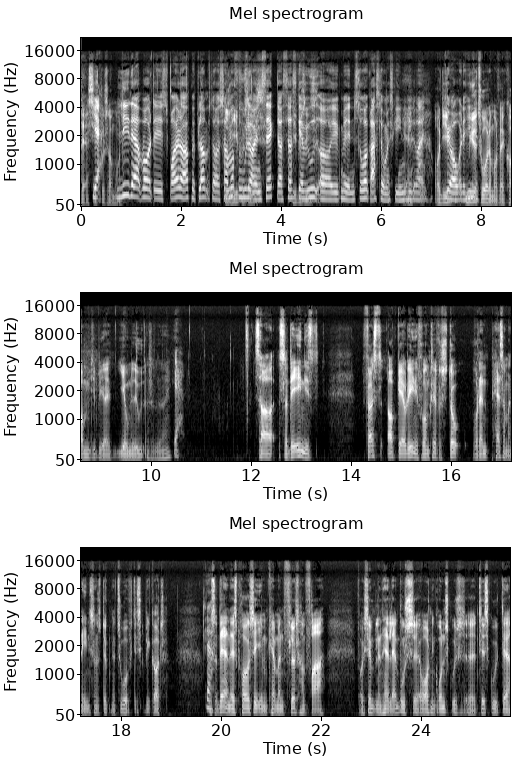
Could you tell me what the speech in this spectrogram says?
der sidst ja. på sommeren. lige der, hvor det sprøjter op med blomster og sommerfugle og insekter, så Lige skal vi præcis. ud og øh, med en stor græsslåmaskine ja. hele vejen. Og de køre over det hele. myreture, der måtte være kommet, de bliver jævnet ud og så videre. Ikke? Ja, Så, så det er egentlig første opgave, det er egentlig at få ham til at forstå, hvordan passer man egentlig sådan et stykke natur, hvis det skal blive godt. Ja. Ja. Og så dernæst prøve at se, jamen, kan man flytte ham fra for eksempel den her landbrugsordning, grundskudstilskud der,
